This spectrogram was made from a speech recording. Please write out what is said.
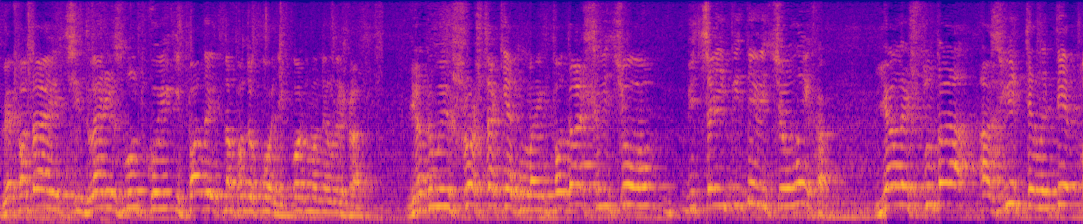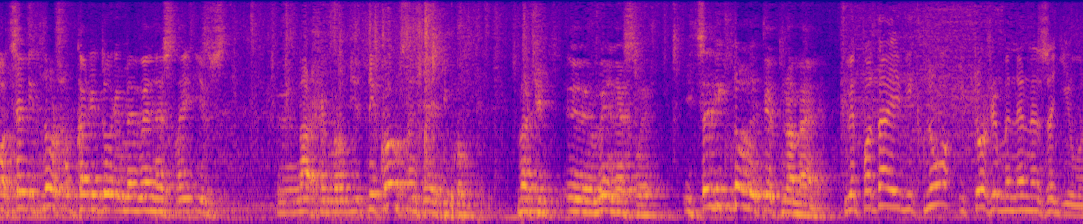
Випадають ці двері з луткою і падають на подоконник, кожен вони лежать. Я думаю, що ж таке? Думаю, подальше від цього, від цієї біди, від цього лиха. Я лиш туди, а звідти летить оце вікно, що в коридорі ми винесли із е, нашим робітником сантехніком. Значить, е, винесли. І це вікно летить на мене. Випадає вікно і теж мене не заділо.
